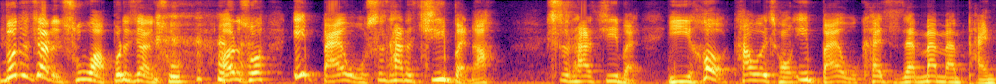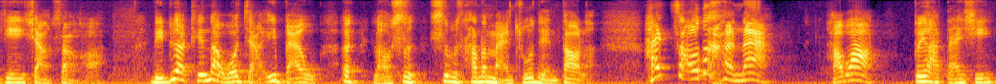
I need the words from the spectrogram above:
不是叫你出啊，不是叫你出，而是说一百五是它的基本啊。是它的基本，以后它会从一百五开始再慢慢盘坚向上啊！你不要听到我讲一百五，哎，老师是不是它的满足点到了？还早得很呢，好不好？不要担心。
